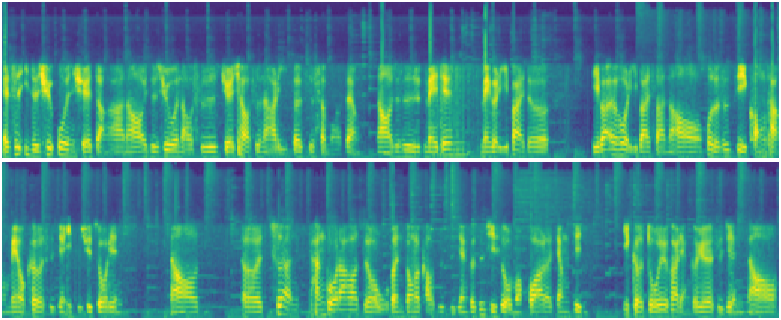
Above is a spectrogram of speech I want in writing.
也是一直去问学长啊，然后一直去问老师诀窍是哪里，这是什么这样，然后就是每天每个礼拜的礼拜二或礼拜三，然后或者是自己空堂没有课的时间，一直去做练习，然后呃，虽然韩国拉花只有五分钟的考试时间，可是其实我们花了将近一个多月，快两个月的时间，然后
